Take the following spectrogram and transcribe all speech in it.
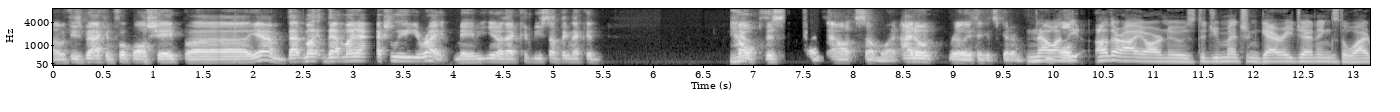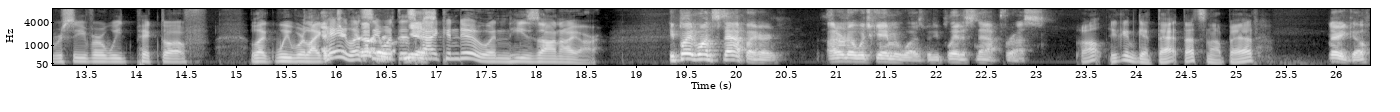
uh, if he's back in football shape, uh, yeah, that might that might actually. You're right. Maybe you know that could be something that could help this out somewhat. I don't really think it's going to. Now, on the other IR news, did you mention Gary Jennings, the wide receiver we picked off? Like we were like, hey, let's see what this Yes. guy can do, and he's on IR. he played one snap. I heard. I don't know which game it was, but he played a snap for us. Well, you can get that. That's not bad. There you go.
